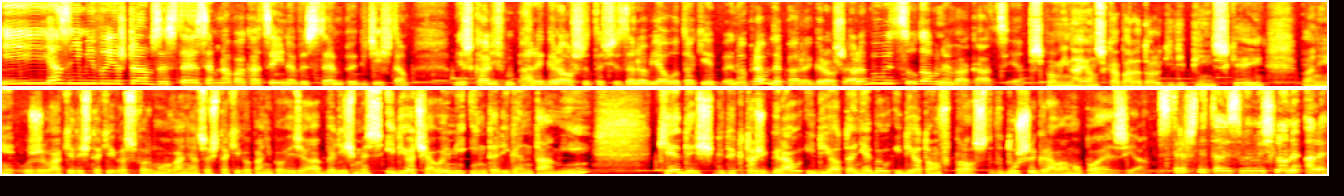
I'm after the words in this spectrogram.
I ja z nimi wyjeżdżałam z STS-em na wakacyjne występy gdzieś tam. Mieszkaliśmy parę groszy, to się zarabiało takie naprawdę parę groszy, ale były cudowne wakacje. Wspominając kabaret Olgi Lipińskiej, pani użyła kiedyś takiego sformułowania, coś takiego pani powiedziała, byliśmy zidiociałymi inteligentami. Kiedyś, gdy ktoś grał idiotę, nie był idiotą wprost. W duszy grała mu poezja. Strasznie to jest wymyślone, ale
